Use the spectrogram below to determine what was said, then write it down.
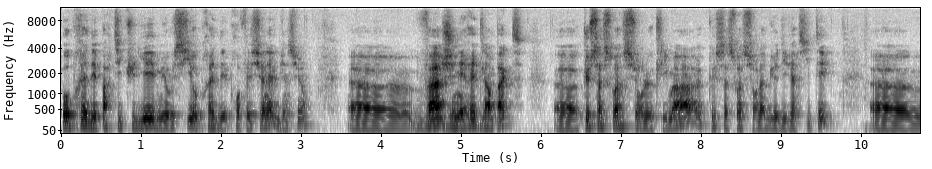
auprès des particuliers, mais aussi auprès des professionnels, bien sûr, va générer de l'impact, que ce soit sur le climat, que ce soit sur la biodiversité, euh,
